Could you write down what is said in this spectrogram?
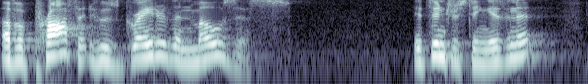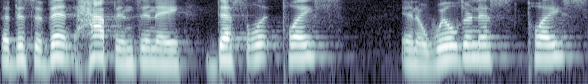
of a prophet who's greater than Moses. It's interesting, isn't it? That this event happens in a desolate place, in a wilderness place.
